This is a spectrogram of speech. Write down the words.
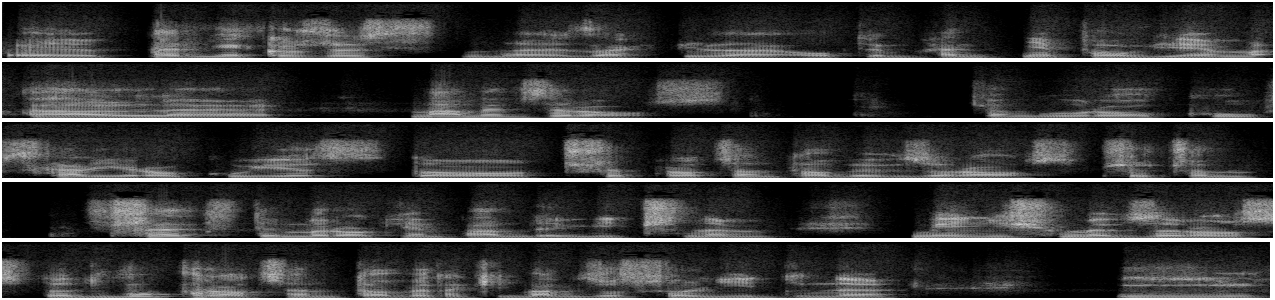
e, pewnie korzystne, za chwilę o tym chętnie powiem, ale mamy wzrost. W ciągu roku, w skali roku jest to 3% wzrost, przy czym przed tym rokiem pandemicznym mieliśmy wzrost dwuprocentowy, taki bardzo solidny i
